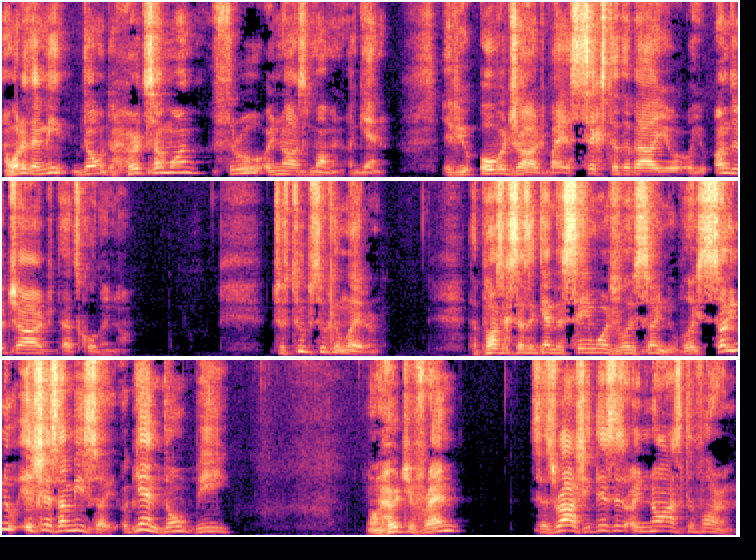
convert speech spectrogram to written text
And what does that mean? Don't hurt someone through oinos mamin. Again, if you overcharge by a sixth of the value or you undercharge, that's called a no. Just two psukim later, the pasuk says again the same words v'loisoinu. V'loisoinu ishes hamisai. Again, don't be, don't hurt your friend. Says Rashi, this is oinos devarim.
